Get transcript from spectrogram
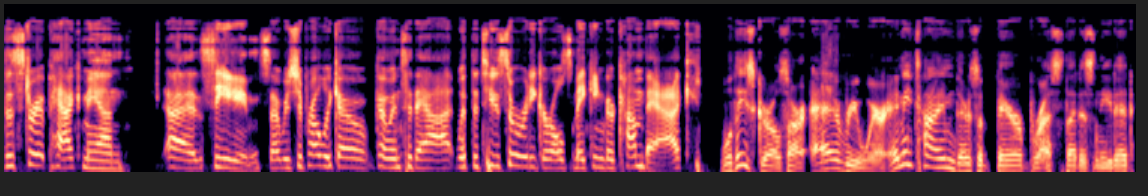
the strip Pac-Man uh, scene. So we should probably go go into that with the two sorority girls making their comeback. Well, these girls are everywhere. Anytime there's a bare breast that is needed,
